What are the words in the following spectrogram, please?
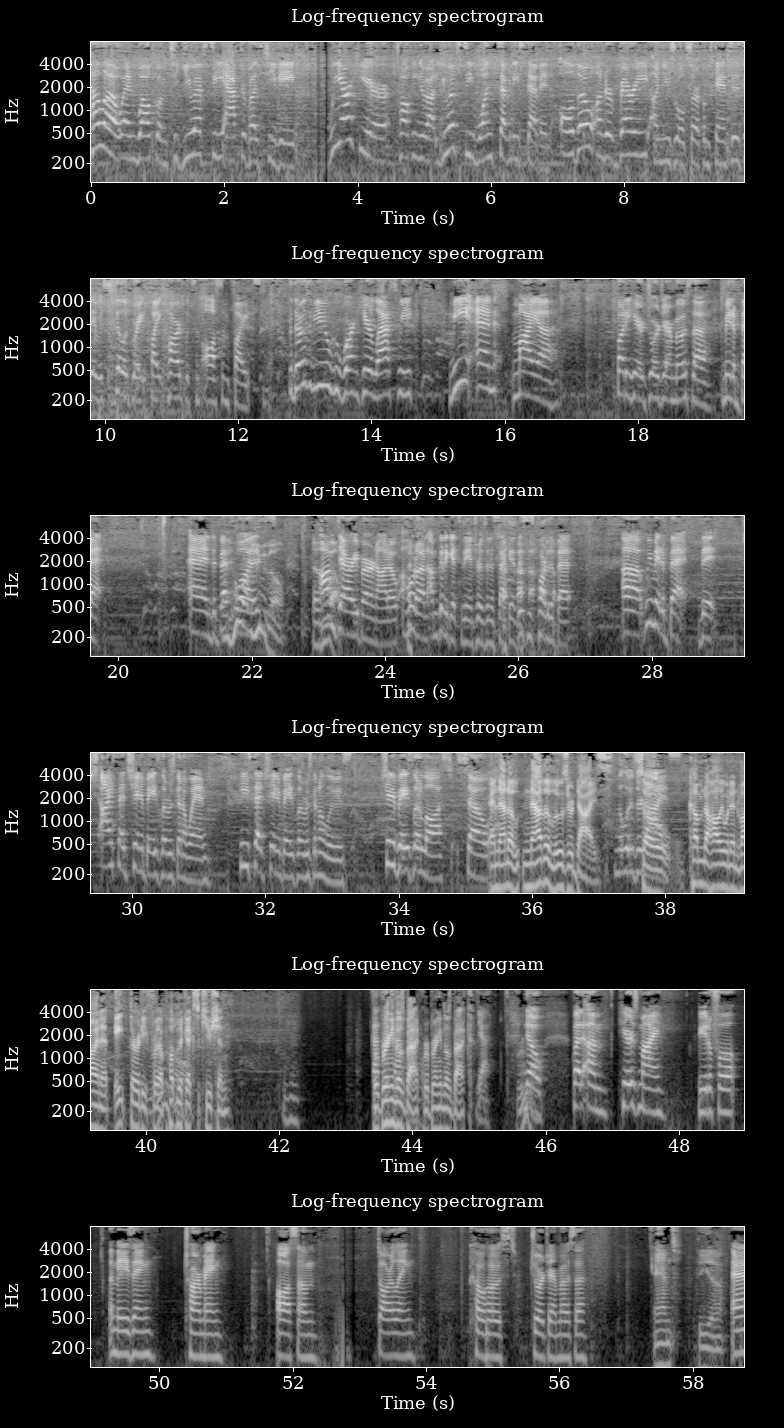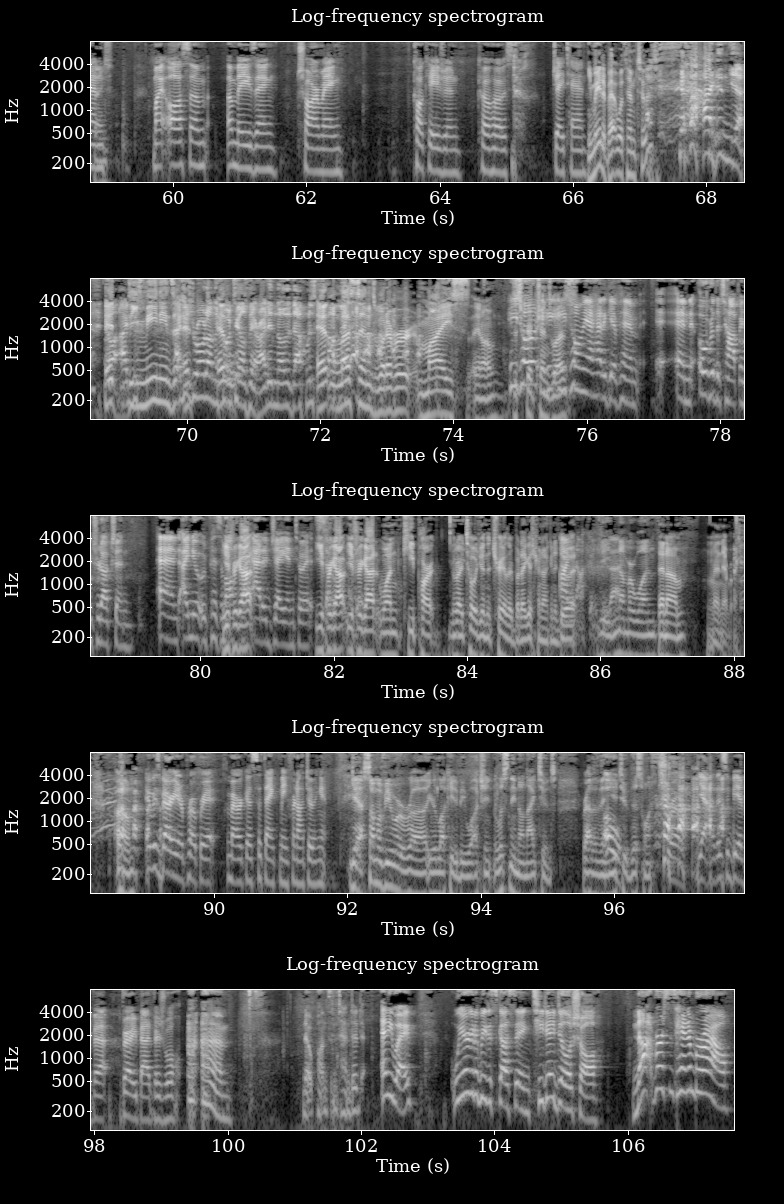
Hello and welcome to UFC AfterBuzz TV. We are here talking about UFC 177. Although under very unusual circumstances, it was still a great fight card with some awesome fights. For those of you who weren't here last week, me and my uh, buddy here, George Hermosa, made a bet. And the bet And who was are you though? I'm well? Dari Baronato. Hold on, I'm going to get to the intros in a second. This is part of the bet. Uh, we made a bet that I said Shayna Baszler was going to win. He said Shayna Baszler was going to lose. Shayna Baszler lost, so and now the now the loser dies. The loser so dies. come to Hollywood and Vine at eight thirty for the public execution. We're bringing those back. We're bringing those back. yeah. No, but um, here's my beautiful, amazing, charming, awesome, darling co-host George Hermosa. and the uh, and thing. My awesome, amazing, charming, Caucasian co-host Jay Tan. You made a bet with him too. I didn't. Yeah, no, It- I the just, meanings- I just it- wrote on the it- coattails there. I didn't know that that was. it coming. lessens whatever my you know He told, descriptions he, was. he told me I had to give him an over-the-top introduction, and I knew it would piss him You off. forgot- if I added Jay into it. you so forgot you forgot one key part that I told you in the trailer, but I guess you're not going to do I'm it. not going to the do that. number one. Then um, eh, never mind. Um, It was very inappropriate, America. So thank me for not doing it. Yeah, some of you are uh, you're lucky to be watching, listening on iTunes rather than Oh. YouTube. This one. True. yeah, this would be a va- very bad visual. no puns intended. Anyway, we are going to be discussing TJ Dillashaw, not versus Renan Barão,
